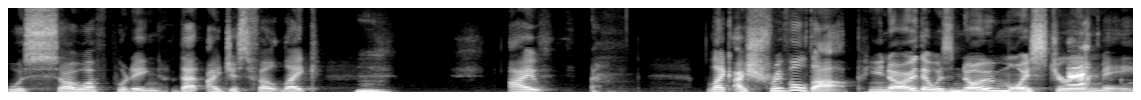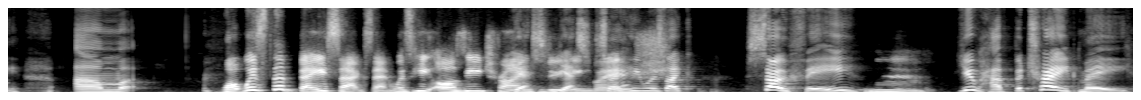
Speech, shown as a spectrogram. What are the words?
was so off putting that I just felt like Mm. I like I shriveled up, you know? There was no moisture in me. Um What was the bass accent? Was he Aussie trying yes, to do yes. English? So he was like, Sophie, Mm. you have betrayed me.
